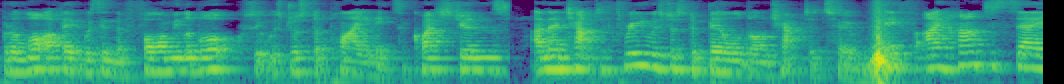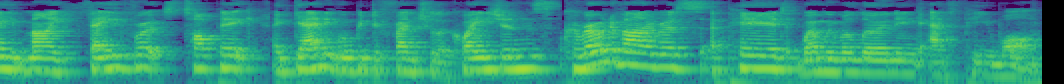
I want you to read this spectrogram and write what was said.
but a lot of it was in the formula book, so it was just applying it to questions. And then chapter three was just a build on chapter two. If I had to say my favourite topic, again, it would be differential equations. Coronavirus appeared when we were learning FP1.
